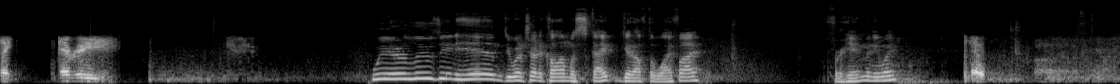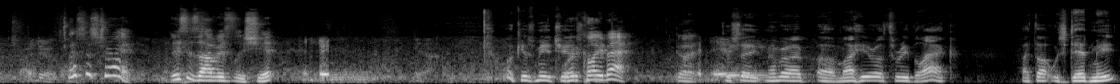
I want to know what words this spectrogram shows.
Like every. We're losing him. Do you want to try to call him with Skype? Get off the Wi-Fi. For him, anyway. Uh, try doing. Let's just try it. This is obviously shit. Well, it gives me a chance We're gonna chance call you back. Go ahead. to say, remember, I, uh, my Hero 3 Black, I thought was dead meat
